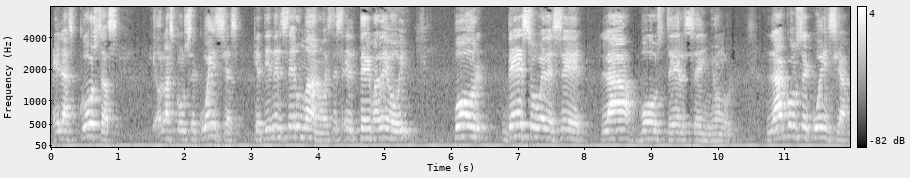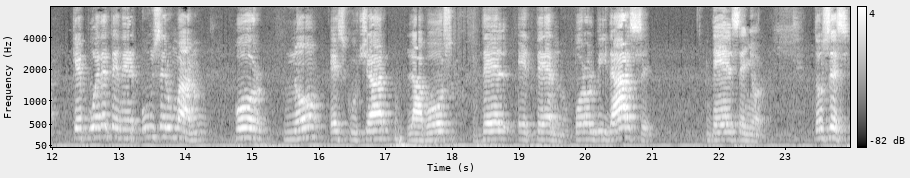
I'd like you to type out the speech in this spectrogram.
en las cosas o las consecuencias que tiene el ser humano, este es el tema de hoy, por desobedecer la voz del Señor. La consecuencia que puede tener un ser humano por no escuchar la voz del Eterno, por olvidarse del Señor. Entonces,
